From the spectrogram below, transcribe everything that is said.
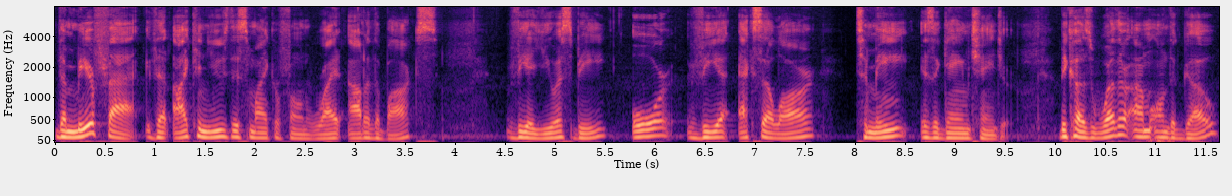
The mere fact that I can use this microphone right out of the box via USB or via XLR to me is a game changer because whether I'm on the go,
